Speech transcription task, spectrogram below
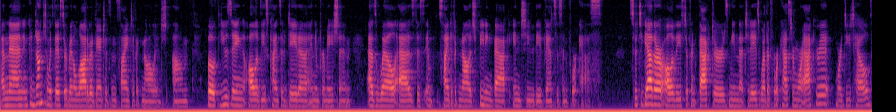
And then in conjunction with this, there have been a lot of advances in scientific knowledge, um, both using all of these kinds of data and information, as well as this scientific knowledge feeding back into the advances in forecasts. So together, all of these different factors mean that today's weather forecasts are more accurate, more detailed,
